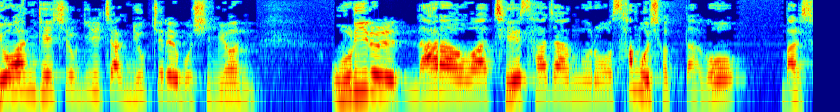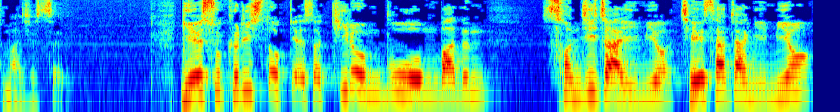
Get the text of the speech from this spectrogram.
요한계시록 1장 6절에 보시면 우리를 나라와 제사장으로 삼으셨다고 말씀하셨어요. 예수 그리스도께서 기름 부음 받은 선지자이며 제사장이며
